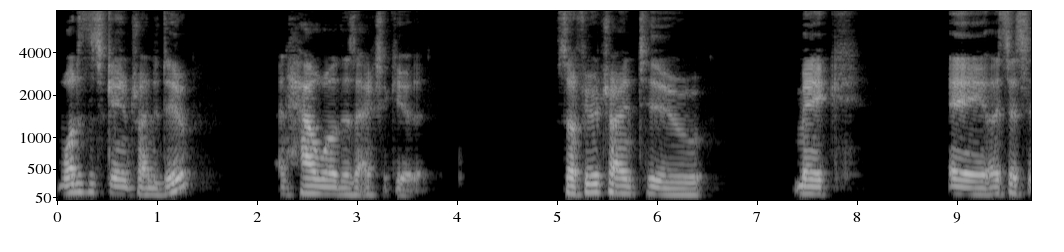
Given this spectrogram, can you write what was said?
what is this game trying to do and how well does it execute it so if you're trying to make a let's just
